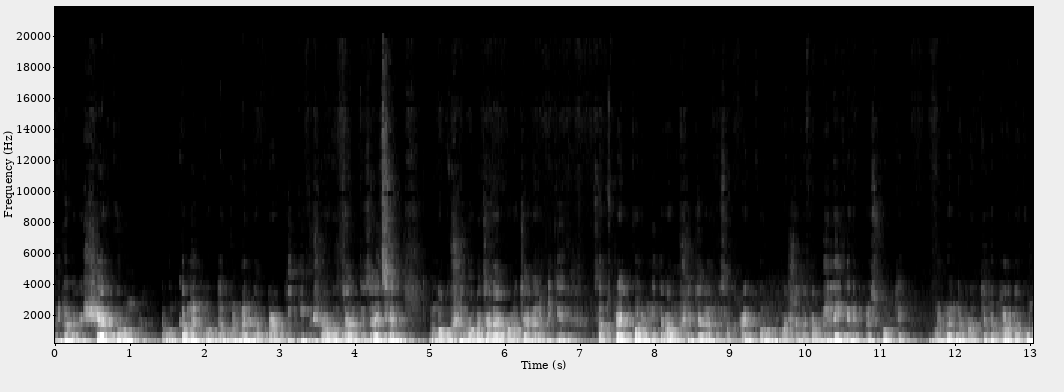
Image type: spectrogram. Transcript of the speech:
ভিডিওটাকে শেয়ার করুন এবং কমেন্ট করতে ভুলবেন না। আপনারা কী কী বিষয় আরও জানতে চাইছেন এবং অবশ্যইভাবে যারা এখনও চ্যানেলটিকে সাবস্ক্রাইব করেনি তারা অবশ্যই চ্যানেলকে সাবস্ক্রাইব করুন। পাশে থাকা বেল আইকনে প্রেস করতে ভুলবেন না। প্রত্যেকে ভালো থাকুন,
